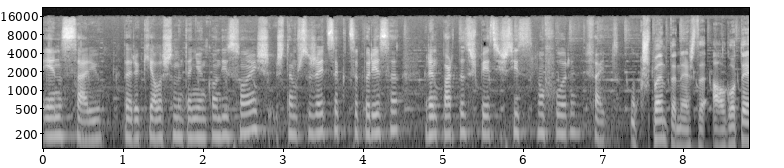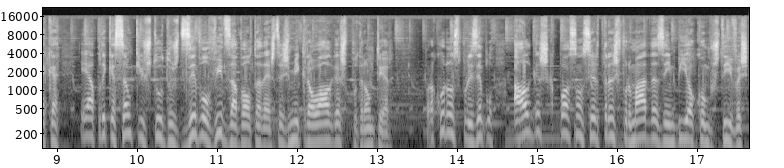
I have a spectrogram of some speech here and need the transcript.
é necessário para que elas se mantenham em condições, estamos sujeitos a que desapareça grande parte das espécies se isso não for feito. O que espanta nesta algoteca é a aplicação que os estudos desenvolvidos à volta destas microalgas poderão ter. Procuram-se, por exemplo, algas que possam ser transformadas em biocombustíveis,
